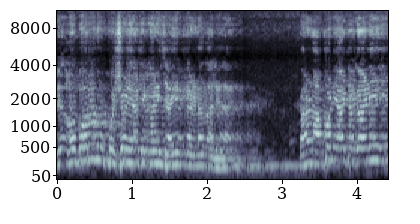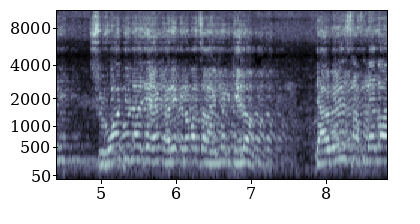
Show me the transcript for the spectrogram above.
हे अमरण उपोषण या ठिकाणी जाहीर करण्यात आलेलं आहे. कारण आपण या ठिकाणी सुरुवातीला जे या कार्यक्रमाचं आयोजन केलं त्यावेळेस आपल्याला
